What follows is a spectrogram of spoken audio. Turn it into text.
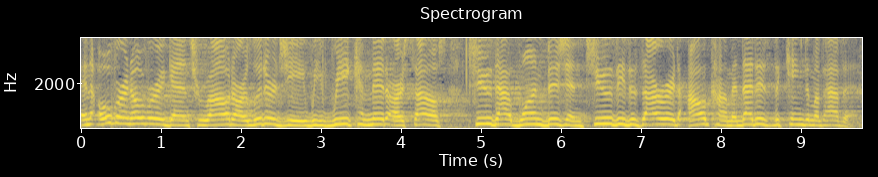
And over and over again throughout our liturgy, we recommit ourselves to that one vision, to the desired outcome, and that is the kingdom of heaven.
